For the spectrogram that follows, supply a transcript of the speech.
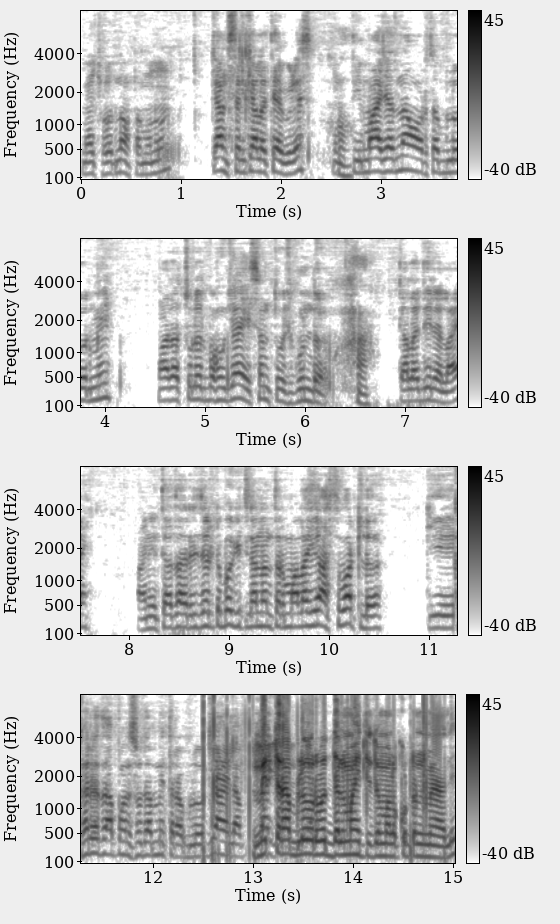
मॅच होत नव्हता म्हणून कॅन्सल केला त्यावेळेस. हो. मग ती माझ्याच नावावरचा ब्लोअर मी माझा चुलत भाऊ जे आहे संतोष गुंड हां. त्याला दिलेला आहे. आणि त्याचा रिझल्ट बघितल्यानंतर मलाही असं वाटलं की खरंच आपण सुद्धा मित्रा ब्लोअर घ्यायला मित्रा ब्लोअरबद्दल माहिती तुम्हाला कुठून मिळाली?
